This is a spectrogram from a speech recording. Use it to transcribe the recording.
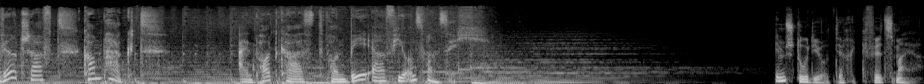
Wirtschaft kompakt. Ein Podcast von BR24. Im Studio Dirk Filzmeier.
